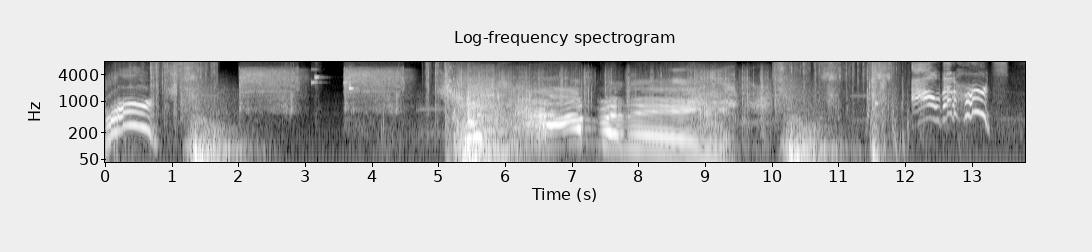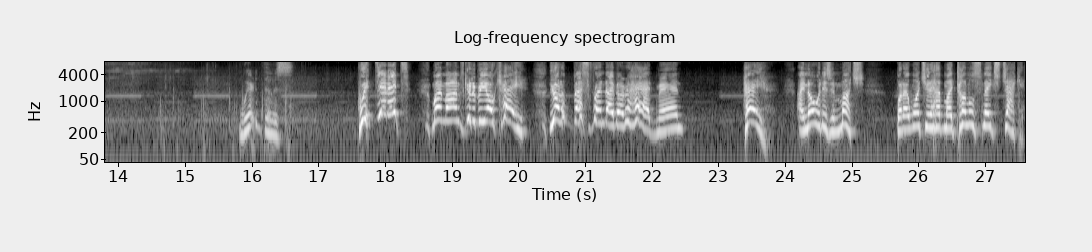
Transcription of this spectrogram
Whoa! Ow, that hurts! Where did those... We did it! My mom's okay. You're the best friend I've ever had, man. Hey, I know it isn't much, but I want you to have my Tunnel Snakes jacket.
